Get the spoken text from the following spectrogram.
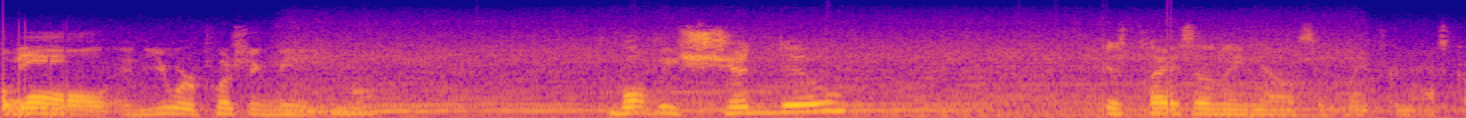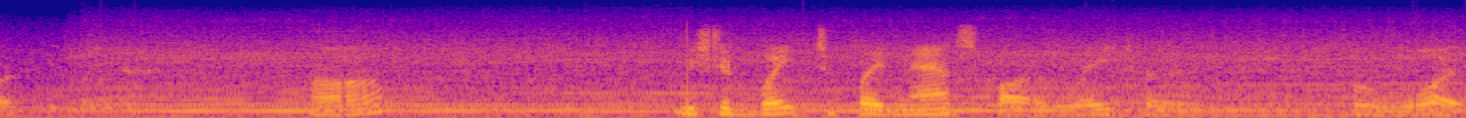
the we- wall and you were pushing me. What we should do is play something else and wait for NASCAR to later. Huh? We should wait to play NASCAR later For what?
